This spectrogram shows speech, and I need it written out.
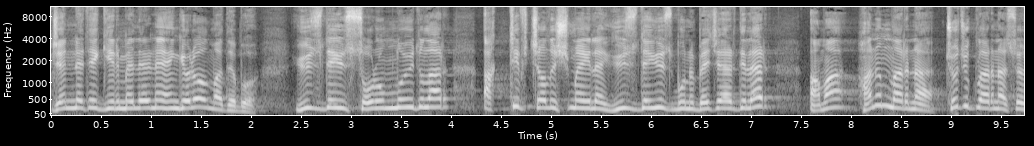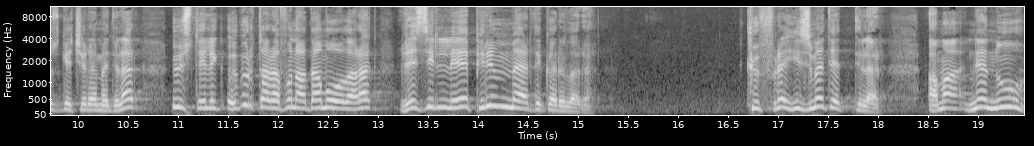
cennete girmelerine engel olmadı bu. Yüzde yüz sorumluydular. Aktif çalışmayla yüzde yüz bunu becerdiler. Ama hanımlarına, çocuklarına söz geçiremediler. Üstelik öbür tarafın adamı olarak rezilliğe prim verdi karıları. Küfre hizmet ettiler. Ama ne Nuh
